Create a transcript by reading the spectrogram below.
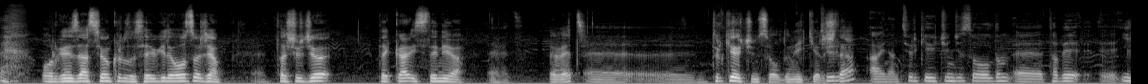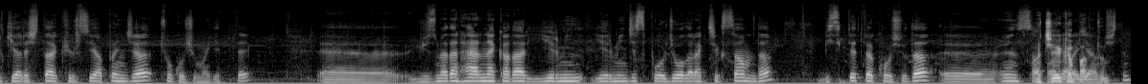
Organizasyon kurulu sevgili Oğuz hocam. Evet. Taşucu tekrar isteniyor. Evet. Evet. E, Türkiye üçüncüsü oldun ilk yarışta. Tür- aynen Türkiye üçüncüsü oldum. Ee, tabii e, ilk yarışta kürsü yapınca çok hoşuma gitti. Ee, yüzmeden her ne kadar 20 20. sporcu olarak çıksam da bisiklet ve koşuda e, ön safhalara gelmiştim.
